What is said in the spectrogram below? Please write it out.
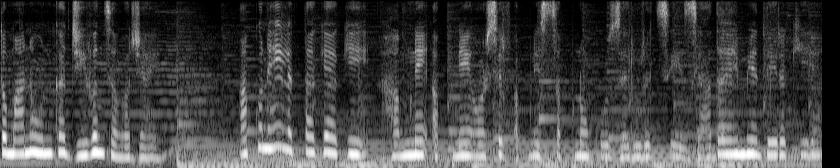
तो मानो उनका जीवन संवर जाए। आपको नहीं लगता क्या कि हमने अपने और सिर्फ़ अपने सपनों को ज़रूरत से ज़्यादा अहमियत दे रखी है?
